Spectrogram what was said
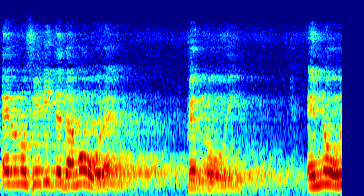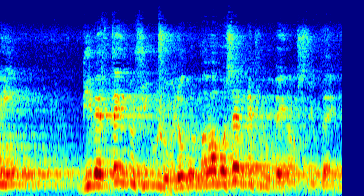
erano ferite d'amore per noi e noi, divertendoci con lui, lo colmavamo sempre più dei nostri beni.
